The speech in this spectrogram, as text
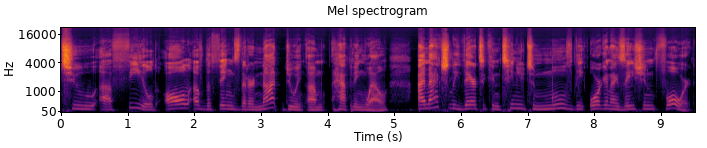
to uh, field all of the things that are not doing um, happening well. I'm actually there to continue to move the organization forward.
